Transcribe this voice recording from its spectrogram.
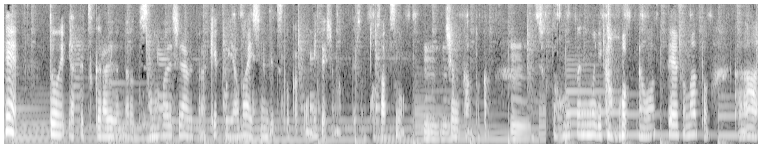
でどうやって作られるんだろうってその場で調べたら結構やばい真実とかを見てしまってその屠殺のうんうん。瞬間とか。うん。ちょっと本当に無理かもって思ってその後から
